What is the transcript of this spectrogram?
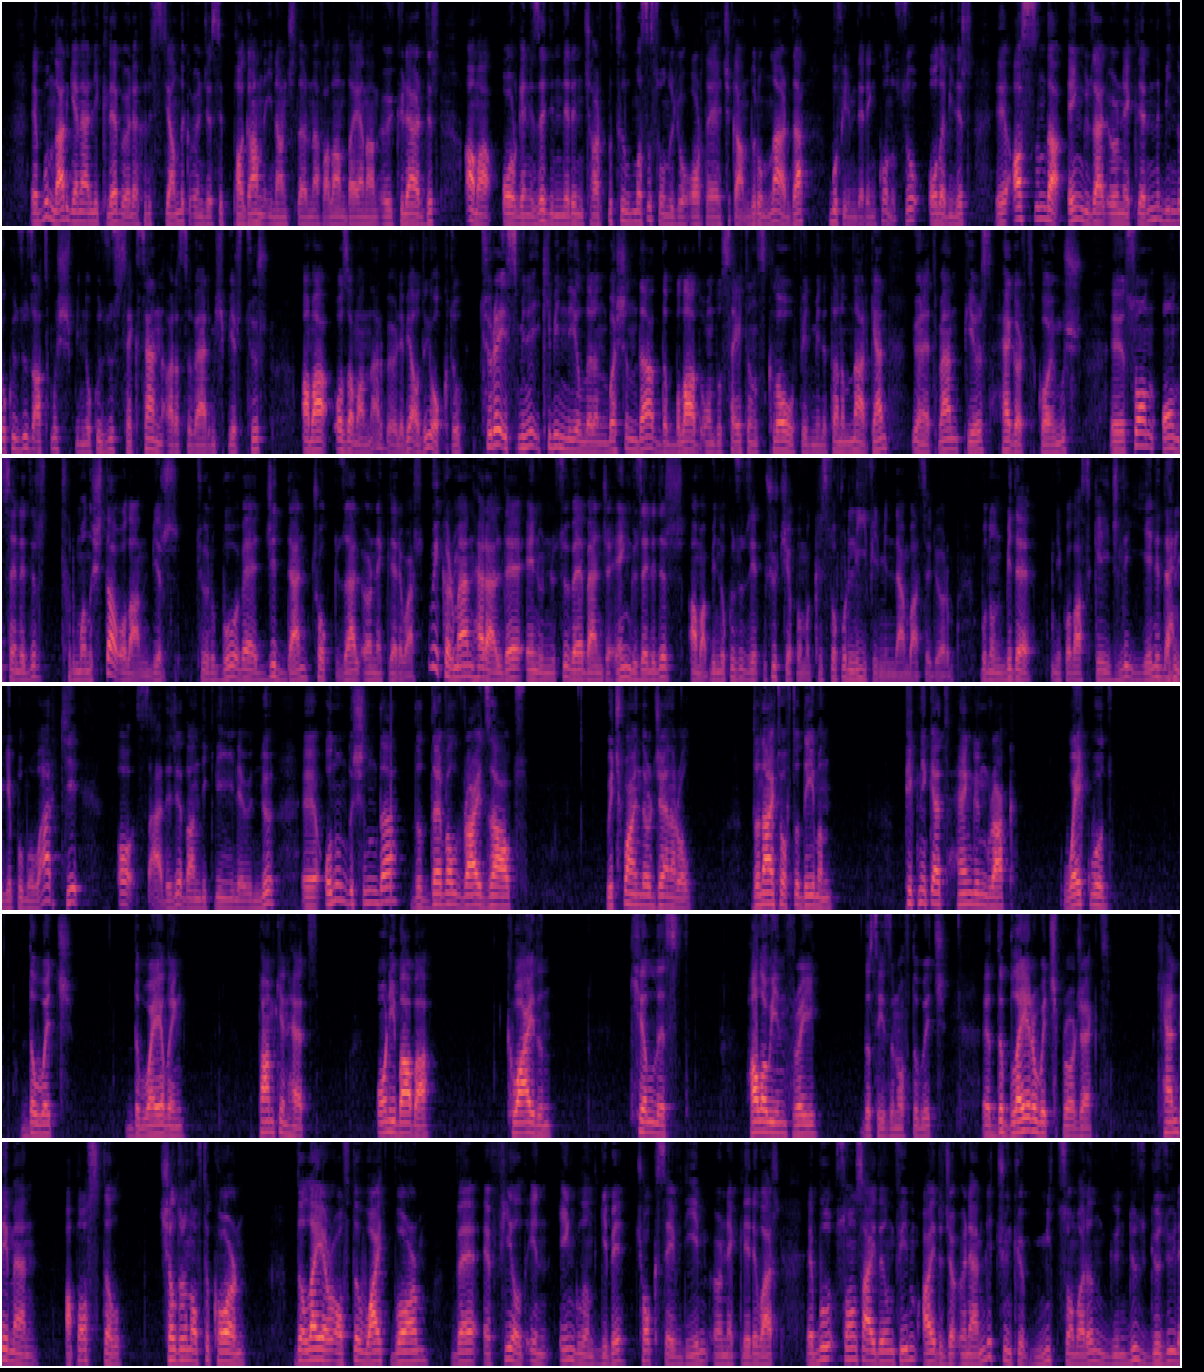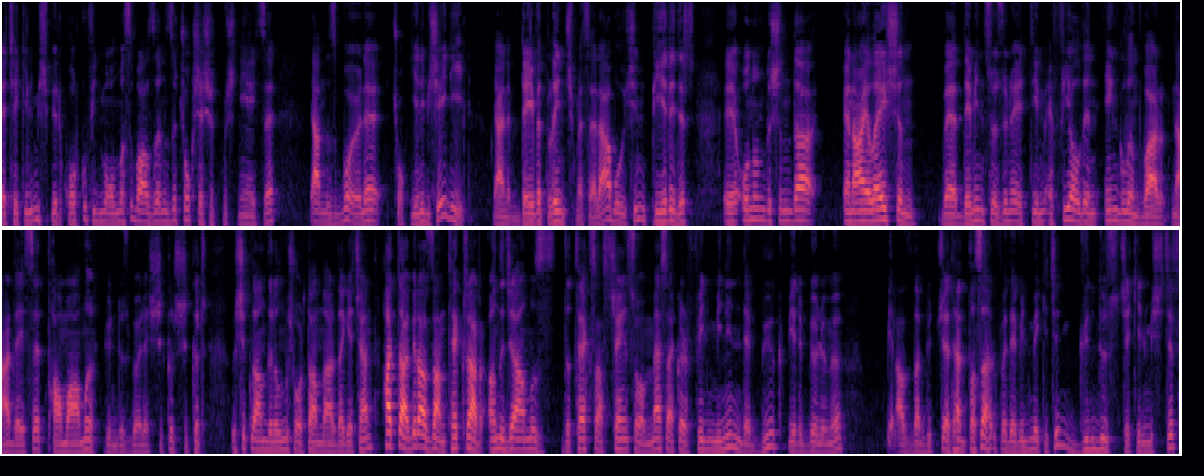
E, bunlar genellikle böyle Hristiyanlık öncesi pagan inançlarına falan dayanan öykülerdir. Ama organize dinlerin çarpıtılması sonucu ortaya çıkan durumlar da bu filmlerin konusu olabilir. E, aslında en güzel örneklerini 1960-1980 arası vermiş bir tür ama o zamanlar böyle bir adı yoktu. Türe ismini 2000'li yılların başında The Blood on the Satan's Claw filmini tanımlarken yönetmen Pierce Haggard koymuş. E, son 10 senedir tırmanışta olan bir tür bu ve cidden çok güzel örnekleri var. Wicker Man herhalde en ünlüsü ve bence en güzelidir ama 1973 yapımı Christopher Lee filminden bahsediyorum. Bunun bir de Nicolas Cage'li yeniden yapımı var ki o sadece dandikliğiyle ünlü. Ee, onun dışında The Devil Rides Out, Witchfinder General, The Night of the Demon, Picnic at Hanging Rock, Wakewood, The Witch, The Wailing, Pumpkinhead, Onibaba, Quaiden, Kill List, Halloween 3, The Season of the Witch, uh, The Blair Witch Project, Candyman, Apostle, Children of the Corn, The Layer of the White Worm ve A Field in England gibi çok sevdiğim örnekleri var. E, bu son saydığım film ayrıca önemli çünkü Midsommar'ın gündüz gözüyle çekilmiş bir korku filmi olması bazılarınızı çok şaşırtmış niyeyse. Yalnız bu öyle çok yeni bir şey değil. Yani David Lynch mesela bu işin piridir. E, onun dışında Annihilation ve demin sözünü ettiğim A Field in England var neredeyse tamamı gündüz böyle şıkır şıkır ışıklandırılmış ortamlarda geçen. Hatta birazdan tekrar anacağımız The Texas Chainsaw Massacre filminin de büyük bir bölümü biraz da bütçeden tasarruf edebilmek için gündüz çekilmiştir.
